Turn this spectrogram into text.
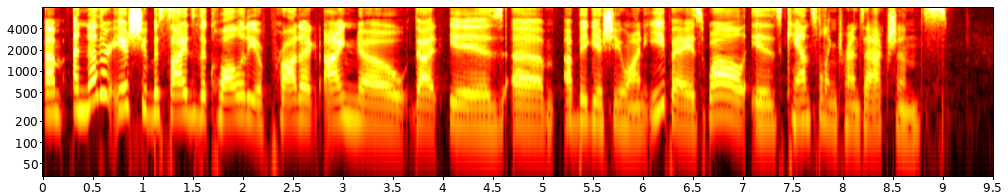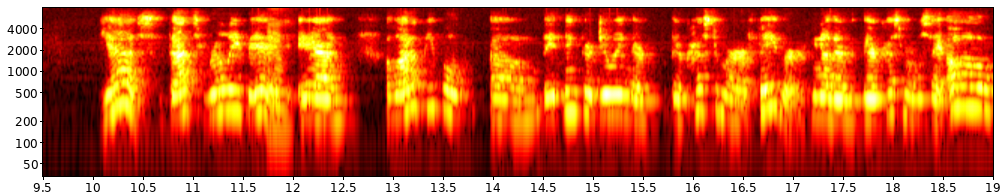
Um, another issue besides the quality of product, I know that is um, a big issue on eBay as well is canceling transactions. Yes, that's really big. And a lot of people, um, they think they're doing their, their customer a favor. You know, their, their customer will say, oh,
